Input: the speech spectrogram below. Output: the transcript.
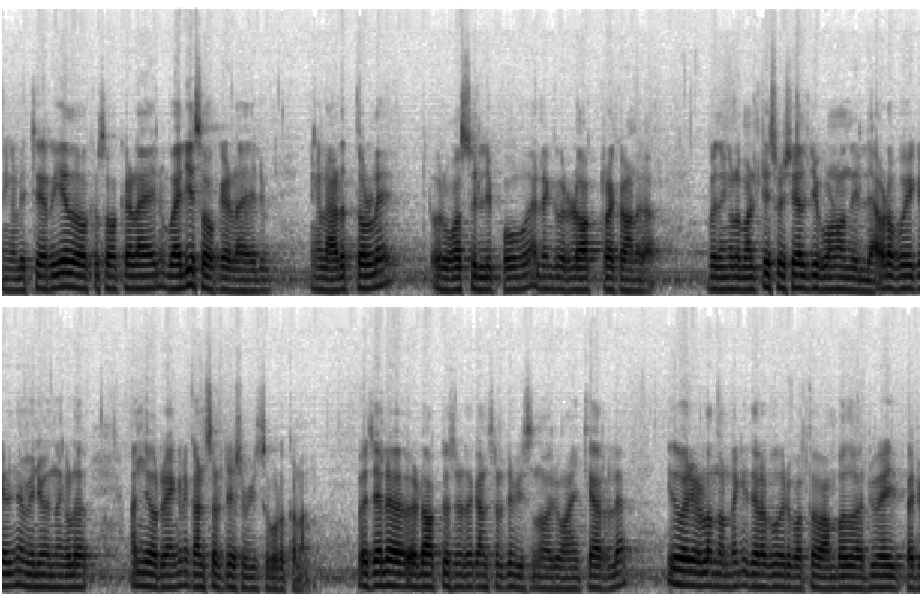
നിങ്ങൾ ചെറിയ സോക്ക് സോക്കേടായാലും വലിയ സോക്കേടായാലും നിങ്ങൾ അടുത്തുള്ള ഒരു ഹോസ്പിറ്റലിൽ പോവുക അല്ലെങ്കിൽ ഒരു ഡോക്ടറെ കാണുക. ഇപ്പോൾ നിങ്ങൾ മൾട്ടി സ്പെഷ്യാലിറ്റി പോകണമെന്നില്ല. അവിടെ പോയി കഴിഞ്ഞാൽ മിനിമം നിങ്ങൾ അഞ്ഞൂറ് രൂപയെങ്കിലും കൺസൾട്ടേഷൻ ഫീസ് കൊടുക്കണം. ഇപ്പോൾ ചില ഡോക്ടേഴ്സിന്റെ കൺസൾട്ടേഷൻ ഫീസ് ഒന്നും അവർ വാങ്ങിക്കാറില്ല. ഇതുവരെയുള്ളതെന്നുണ്ടെങ്കിൽ ചിലപ്പോൾ ഒരു പത്തോ അമ്പതോ രൂപ പരി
